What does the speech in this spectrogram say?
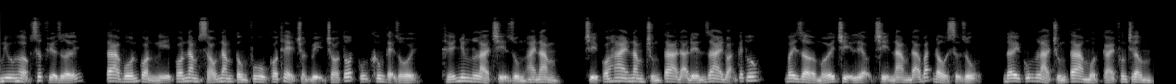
mưu hợp sức phía dưới, ta vốn còn nghĩ có năm sáu năm công phu có thể chuẩn bị cho tốt cũng không tệ rồi, thế nhưng là chỉ dùng hai năm, chỉ có hai năm chúng ta đã đến giai đoạn kết thúc, bây giờ mới trị liệu chỉ nam đã bắt đầu sử dụng, đây cũng là chúng ta một cái phương châm,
